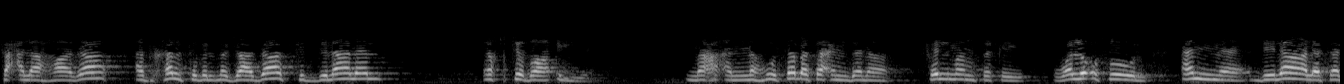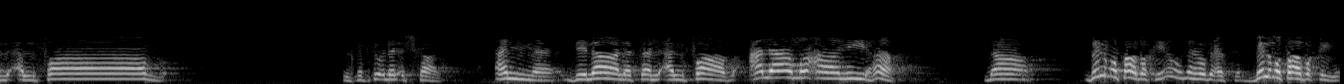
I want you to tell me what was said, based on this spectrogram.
فعلى هذا أدخلت بالمجازات في الدلالة الاقتضائية مع أنه ثبت عندنا في المنطق والأصول أن دلالة الألفاظ التفتوا إلى الإشكال أن دلالة الألفاظ على معانيها. لا بالمطابقية وما هو بعسر بالمطابقية.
